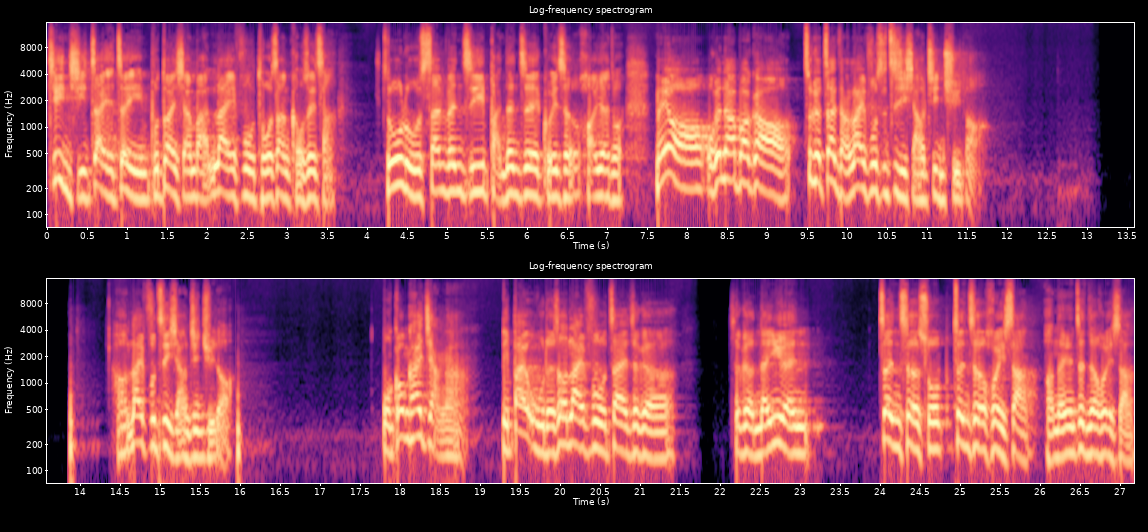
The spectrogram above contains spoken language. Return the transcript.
近期在野阵营不断想把赖富拖上口水场，诸如三分之一板凳这些鬼扯话越多。没有，我跟大家报告哦，这个战场赖富是自己想要进去的哦。好，赖富自己想要进去的哦。我公开讲啊，礼拜五的时候，赖富在这个这个能源。政策说政策会上啊，能源政策会上，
